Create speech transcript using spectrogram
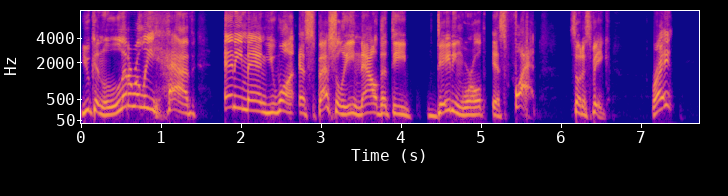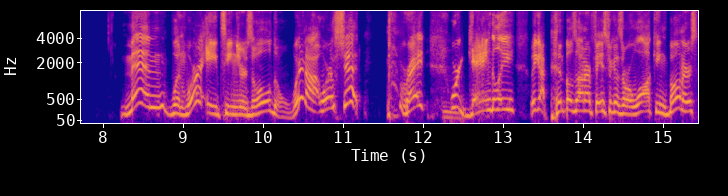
You can literally have any man you want, especially now that the dating world is flat, so to speak. Right? Men, when we're 18 years old, we're not worth shit. right? We're gangly. We got pimples on our face because we're walking boners.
